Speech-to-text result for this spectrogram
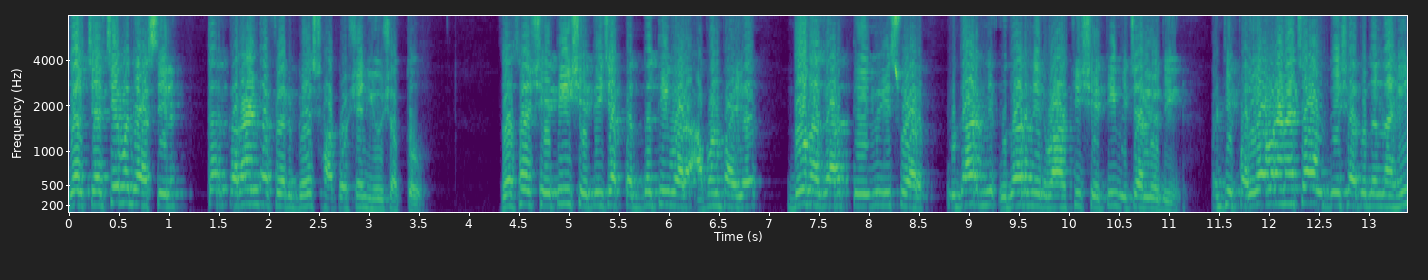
जर चर्चेमध्ये असेल तर करंट अफेअर बेस्ड हा क्वेश्चन येऊ शकतो. जसं शेती शेतीच्या पद्धतीवर आपण पाहिलं दोन हजार तेवीस वर उदार उदरनिर्वाहाची शेती विचारली होती. पण ती पर्यावरणाच्या उद्देशातून नाही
